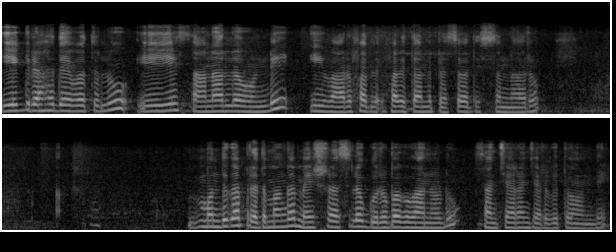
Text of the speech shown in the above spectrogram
ఏ గ్రహ దేవతలు ఏ ఏ స్థానాల్లో ఉండి ఈ వార ఫలి ఫలితాన్ని ప్రసాదిస్తున్నారు? ముందుగా ప్రథమంగా మేషరాశిలో గురు భగవానుడు సంచారం జరుగుతూ ఉంది.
